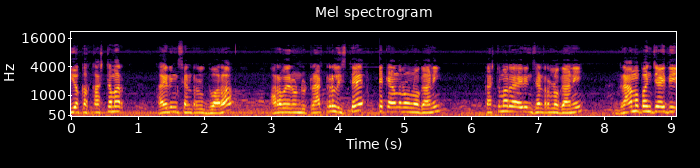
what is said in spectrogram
ఈ యొక్క కస్టమర్ హైరింగ్ సెంటర్ల ద్వారా అరవై రెండు ట్రాక్టర్లు ఇస్తే కేంద్రంలో కానీ కస్టమర్ హైరింగ్ సెంటర్లో కానీ గ్రామ పంచాయతీ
